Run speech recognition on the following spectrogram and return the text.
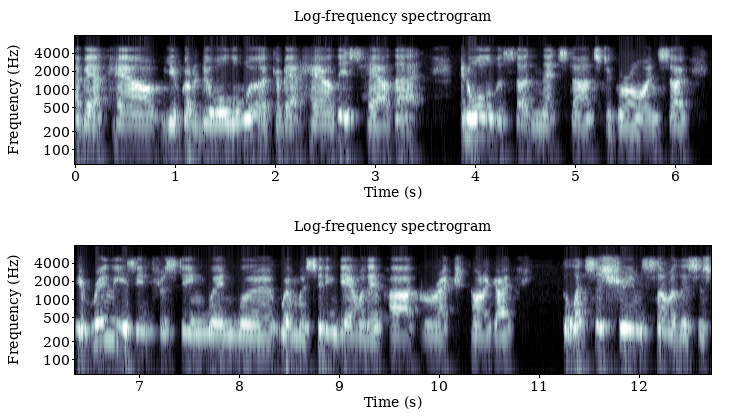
about how you've got to do all the work about how this how that and all of a sudden that starts to grind. So it really is interesting when we're when we're sitting down with our partner, we're actually kind of going, let's assume some of this is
